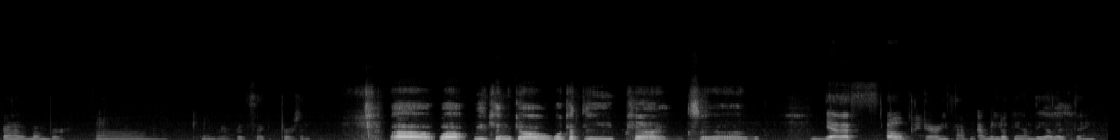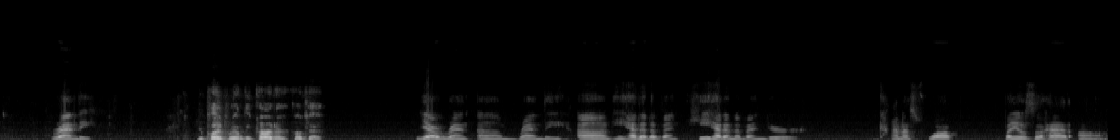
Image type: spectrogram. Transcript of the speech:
trying to remember. Um, can't remember the second person. Uh, well, we can go look at the pairings. Um, Yeah, that's oh pairings. I've, I've been looking on the other thing. Randy. you played Randy Carter? Okay. Yeah, Ran um Randy. Um, he had an event. He had an Avenger kind of swap, but he also had um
